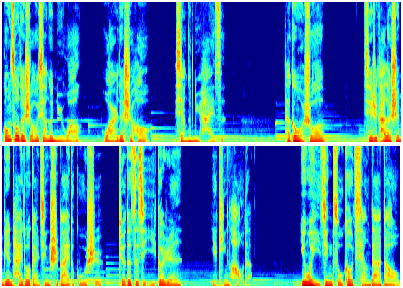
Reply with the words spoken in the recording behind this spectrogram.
工作的时候像个女王，玩的时候像个女孩子。他跟我说，其实看了身边太多感情失败的故事，觉得自己一个人也挺好的，因为已经足够强大到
